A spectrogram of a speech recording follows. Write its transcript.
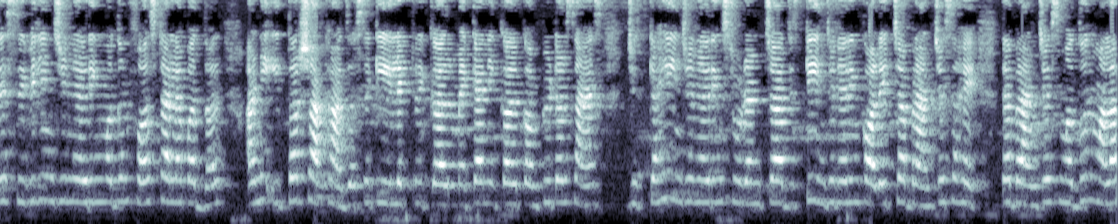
ते सिव्हिल इंजिनिअरिंगमधून फर्स्ट आल्याबद्दल आणि इतर शाखा जसे की इलेक्ट्रिकल मेकॅनिकल कम्प्युटर सायन्स जितक्याही इंजिनिअरिंग स्टुडंटच्या जितकी इंजिनिअरिंग कॉलेजच्या ब्रांचेस आहे त्या ब्रांचेसमधून मला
